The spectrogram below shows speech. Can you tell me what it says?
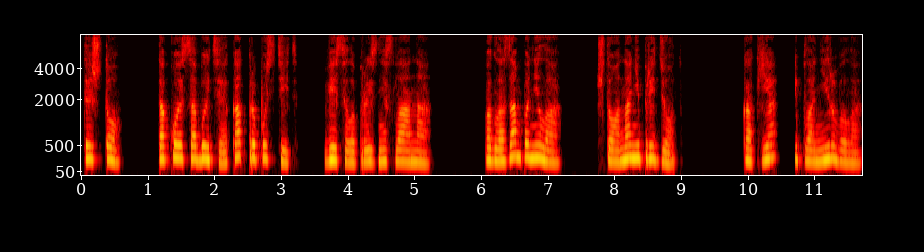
Ты что? Такое событие, как пропустить? Весело произнесла она. По глазам поняла, что она не придет. Как я и планировала,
